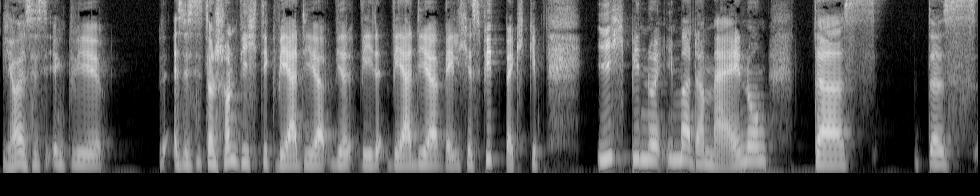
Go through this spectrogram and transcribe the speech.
ja, es ist irgendwie, also es ist dann schon wichtig, wer dir, wer, wer dir welches Feedback gibt. Ich bin nur immer der Meinung, dass, dass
